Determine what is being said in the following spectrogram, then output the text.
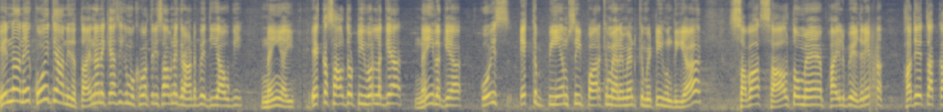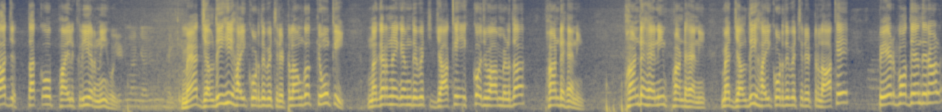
ਇਹਨਾਂ ਨੇ ਕੋਈ ਧਿਆਨ ਨਹੀਂ ਦਿੱਤਾ। ਇਹਨਾਂ ਨੇ ਕਿਹਾ ਸੀ ਕਿ ਮੁੱਖ ਮੰਤਰੀ ਸਾਹਿਬ ਨੇ ਗ੍ਰਾਂਟ ਭੇਜੀ ਆਊਗੀ। ਨਹੀਂ ਆਈ। ਇੱਕ ਸਾਲ ਤੋਂ ਟੀਵਰ ਲੱਗਿਆ, ਨਹੀਂ ਲੱਗਿਆ। ਕੋਈ ਸ- ਇੱਕ ਪੀਐਮਸੀ ਪਾਰਕ ਮੈਨੇਜਮੈਂਟ ਕਮੇਟੀ ਹੁੰਦੀ ਆ, ਸਵਾ ਸਾਲ ਤੋਂ ਮੈਂ ਫਾਈਲ ਭੇਜ ਰਿਹਾ, ਹਜੇ ਤੱਕ, ਅੱਜ ਤੱਕ ਉਹ ਫਾਈਲ ਕਲੀਅਰ ਨਹੀਂ ਹੋਈ। ਮੈਂ ਜਲਦੀ ਹੀ ਹਾਈ ਕੋਰਟ ਦੇ ਵਿੱਚ ਰਿਟ ਲਾਉਂਗਾ ਕਿਉਂਕਿ ਨਗਰ ਨਿਗਮ ਦੇ ਵਿੱਚ ਜਾ ਕੇ ਇੱਕੋ ਜਵਾਬ ਮਿਲਦਾ, ਫੰਡ ਹੈ ਨਹੀਂ। ਫੰਡ ਹੈ ਨਹੀਂ, ਫੰਡ ਹੈ ਨਹੀਂ। ਮੈਂ ਜਲਦੀ ਹਾਈ ਕੋਰਟ ਦੇ ਵਿੱਚ ਰਿਟ ਲਾ ਕੇ ਪੇੜ ਪੌਦਿਆਂ ਦੇ ਨਾਲ,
